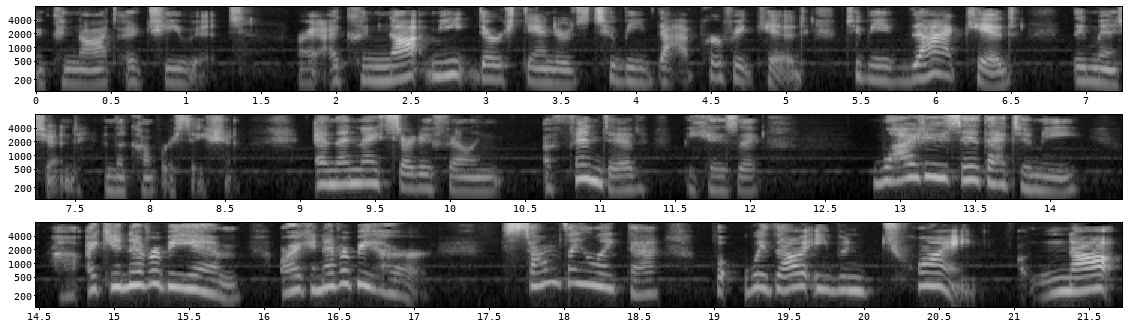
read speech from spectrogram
I achieve it right? I could not meet their standards to be that perfect kid, to be that kid they mentioned in the conversation. And then I started feeling offended because, like, why do you say that to me? Uh, I can never be him or I can never be her. Something like that, but without even trying. Not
